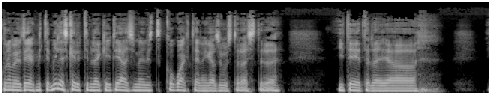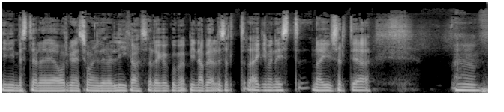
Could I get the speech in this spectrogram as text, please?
kuna me ju tegelikult mitte millestki eriti midagi ei tea, siis me lihtsalt kogu aeg teeme igasugustele asjadele, ideedele ja inimestele ja organisatsioonidele liiga sellega, kui me pinnapealiselt räägime neist naiivselt ja äh,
